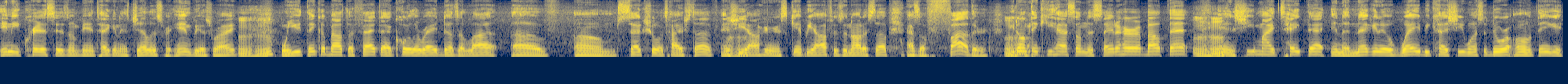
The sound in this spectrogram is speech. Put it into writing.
any criticism being taken as jealous or envious, right? Mm-hmm. When you think about the fact that Coi Leray does a lot of um, sexual type stuff, and Mm-hmm. she out here in skimpy outfits and all that stuff, as a father, you Mm-hmm. don't think he has something to say to her about that? And she might take that in a negative way because she wants to do her own thing. And,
